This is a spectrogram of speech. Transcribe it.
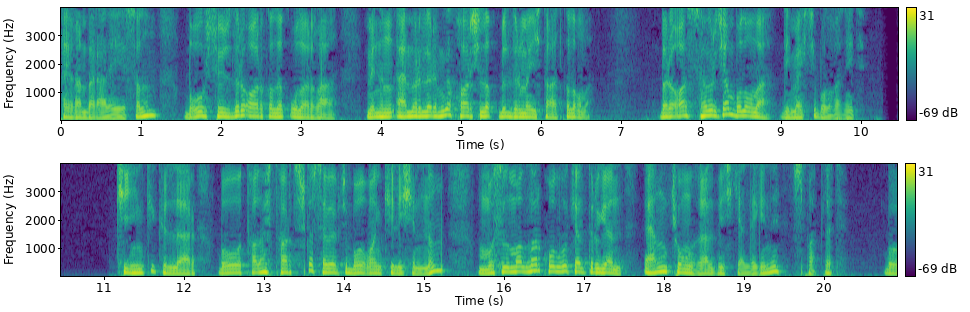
Payg'ambar alayhissalom bu so'zlari orqali ularga mening amrlarimga qarshilik bildirmay itoat qilinglar. Bir oz sabrchan bo'linglar demoqchi bo'lgan edi. Keyingi kunlar bu talash tortishga sababchi bo'lgan kelishimning musulmonlar qo'lga keltirgan eng cho'ng g'alba ekanligini isbotladi. Bu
